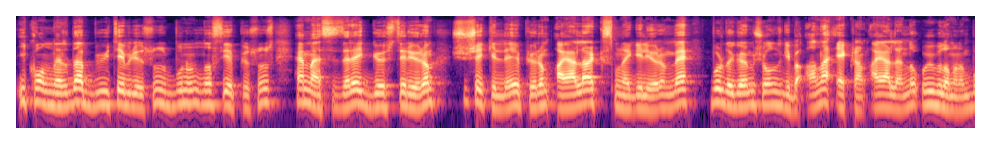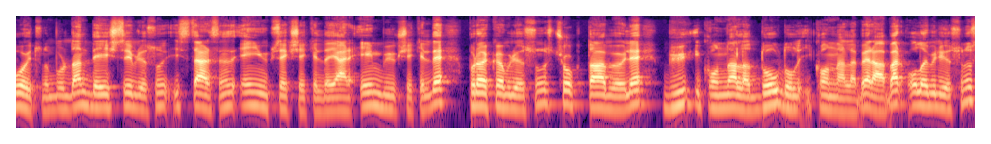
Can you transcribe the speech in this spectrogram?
ikonları da büyütebiliyorsunuz. Bunu nasıl yapıyorsunuz? Hemen sizlere gösteriyorum. Şu şekilde yapıyorum. Ayarlar kısmına geliyorum ve burada görmüş olduğunuz gibi ana ekran ayarlarında uygulamanın boyutunu buradan değiştirebiliyorsunuz. İsterseniz en yüksek şekilde yani en büyük şekilde bırakabiliyorsunuz. Çok daha böyle büyük ikonlarla dolu dolu ikonlarla beraber olabiliyorsunuz.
